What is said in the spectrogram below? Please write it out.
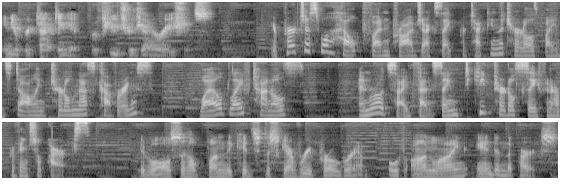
and you're protecting it for future generations. Your purchase will help fund projects like protecting the turtles by installing turtle nest coverings, wildlife tunnels, and roadside fencing to keep turtles safe in our provincial parks. It will also help fund the Kids Discovery program, both online and in the parks.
